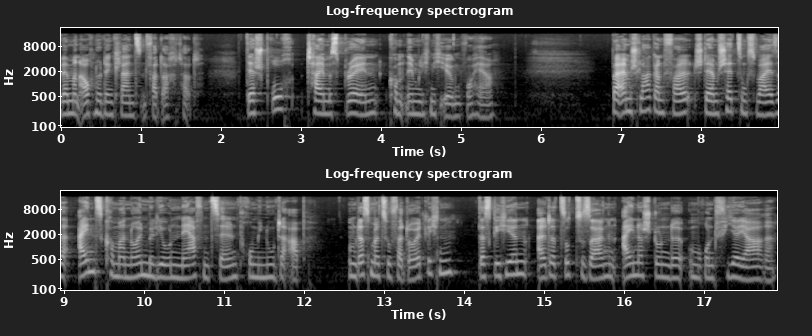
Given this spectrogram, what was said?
wenn man auch nur den kleinsten Verdacht hat. Der Spruch Time is Brain kommt nämlich nicht irgendwo her. Bei einem Schlaganfall sterben schätzungsweise 1,9 Millionen Nervenzellen pro Minute ab. Um das mal zu verdeutlichen, das Gehirn altert sozusagen in einer Stunde um rund vier Jahre.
